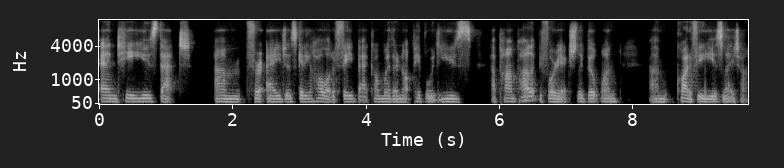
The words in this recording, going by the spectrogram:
and he used that um, for ages, getting a whole lot of feedback on whether or not people would use a Palm Pilot before he actually built one um, quite a few years later.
